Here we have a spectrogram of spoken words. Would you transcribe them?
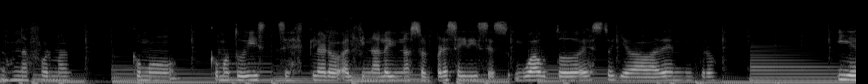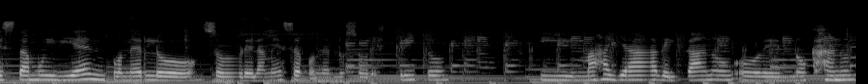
Es una forma como, como tú dices, claro, al final hay una sorpresa y dices, wow, todo esto llevaba adentro y está muy bien ponerlo sobre la mesa, ponerlo sobre escrito y más allá del canon o del no canon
